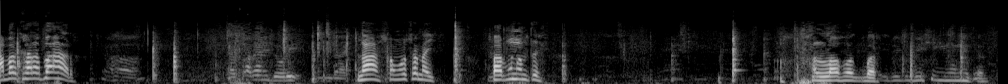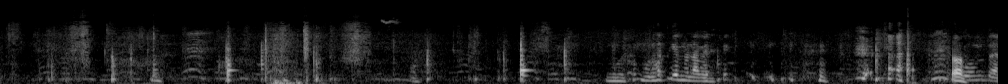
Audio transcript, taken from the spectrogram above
আমার খারাপ আর? না সমস্যা নাই। পারব নামতে আল্লাহ আকবার। মুরাদ কেমন নামে চল। কোনটা?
